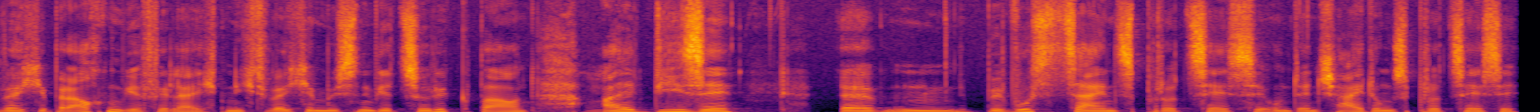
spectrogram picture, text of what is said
Welche brauchen wir vielleicht nicht? Welche müssen wir zurückbauen? Mhm. All diese ähm, Bewusstseinsprozesse und Entscheidungsprozesse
